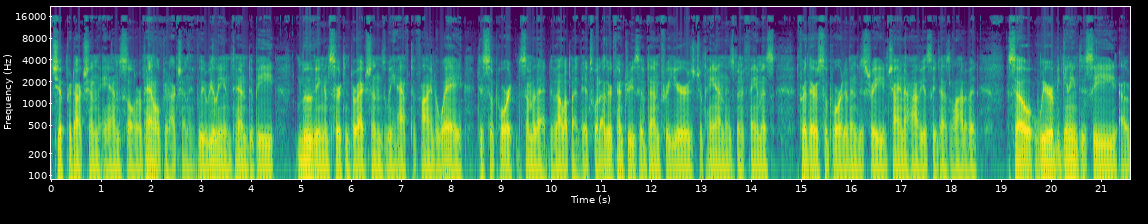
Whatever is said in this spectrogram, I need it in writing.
chip production and solar panel production. If we really intend to be moving in certain directions, we have to find a way to support some of that development. It's what other countries have done for years. Japan has been famous for their support of industry. China obviously does a lot of it. So we're beginning to see a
